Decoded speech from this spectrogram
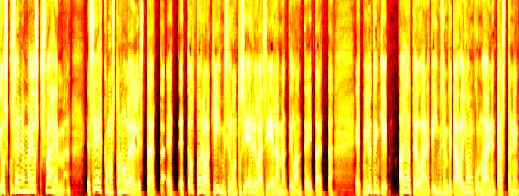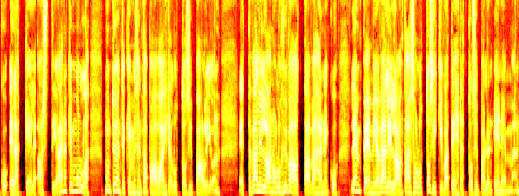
joskus enemmän, joskus vähemmän. Ja se ehkä musta on oleellista, että, että, että todellakin ihmisillä on tosi erilaisia elämäntilanteita, että, että me jotenkin ajatellaan, että ihmisen pitää olla jonkunlainen tästä niin kuin eläkkeelle asti. Ja ainakin mulla mun työntekemisen tapa on vaihdellut tosi paljon. Että välillä on ollut hyvä ottaa vähän niin kuin lempeämmin ja välillä on taas ollut tosi kiva tehdä tosi paljon enemmän.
